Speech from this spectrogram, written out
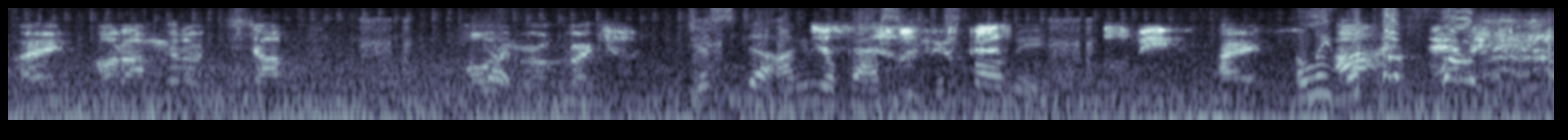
Alright, hold on, I'm gonna stop pulling real quick. Just uh, I'm gonna go past you. Just follow me. me. Alright. Elite, what Ah, the damn fuck?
